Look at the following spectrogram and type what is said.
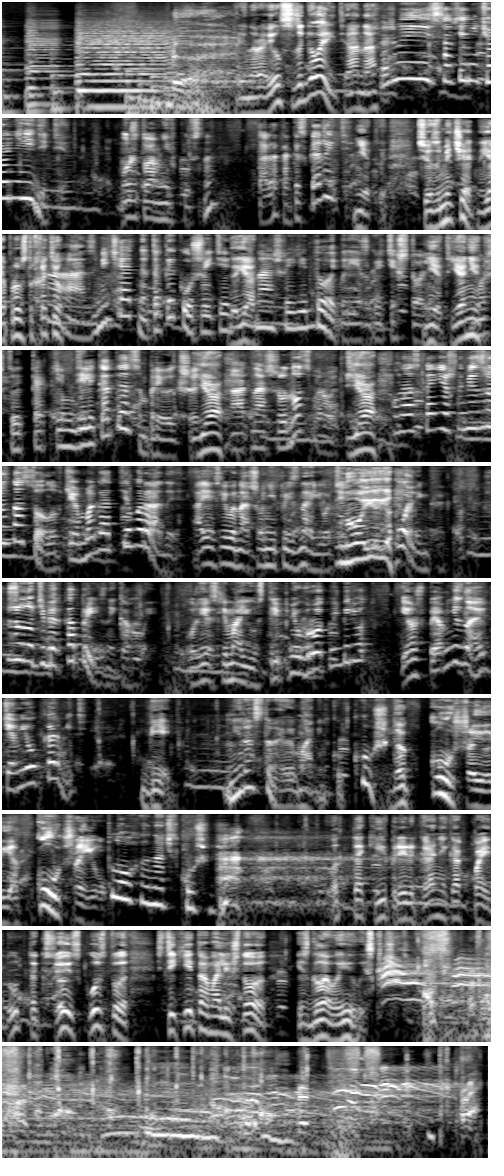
Приноровился заговорить, а она... Что же вы совсем ничего не едите? Может, вам не вкусно? Тогда так и скажите. Нет, все замечательно, я просто хотел... А, замечательно, так и кушайте. Да я- Нашей едой брезгуете, что ли? Нет, я не- Может, вы к каким деликатесам привыкши? Я- А от нашего нос пороть? Я- У нас, конечно, без разносолов. Чем богат, тем рады. А если вы нашего не признаете? Но я- я- Оленька, жен у тебя капризный какой. Уж если мою стряпню в рот не берет, я уж прям не знаю, чем его кормить. Бень, не расстраивай маменьку, кушай. Да кушаю я, кушаю. Плохо, значит, кушаешь. Вот такие пререкания, как пойдут, так все искусство, стихи там или что, из головы выскочит.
